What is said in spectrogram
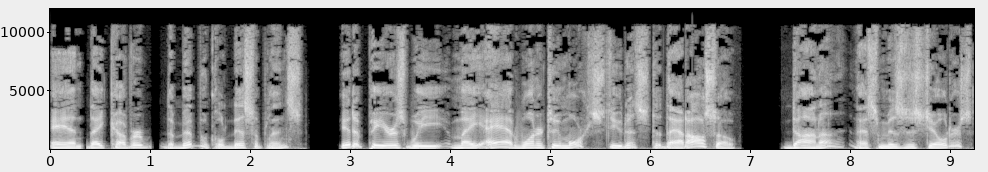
and they cover the biblical disciplines. It appears we may add one or two more students to that also. Donna, that's Mrs. Childers,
